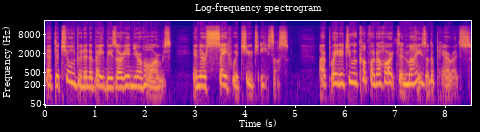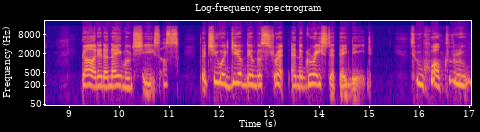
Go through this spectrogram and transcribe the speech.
that the children and the babies are in your arms and they're safe with you, Jesus. I pray that you would comfort the hearts and minds of the parents. God, in the name of Jesus, that you would give them the strength and the grace that they need to walk through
